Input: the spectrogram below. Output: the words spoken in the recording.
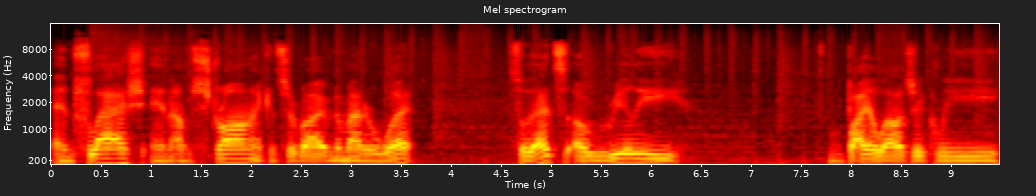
and flash and i'm strong. I can survive no matter what. So that's a really biologically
